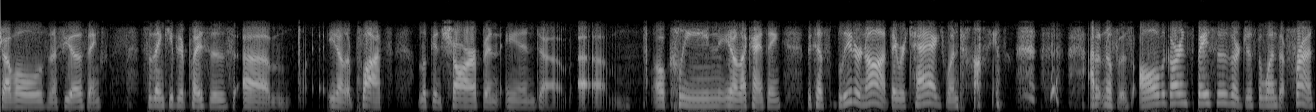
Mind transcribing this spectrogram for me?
shovels and a few other things, so they can keep their places, um, you know, their plots looking sharp and and uh, uh, um, oh clean, you know that kind of thing. Because believe it or not, they were tagged one time. I don't know if it was all the garden spaces or just the ones up front,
